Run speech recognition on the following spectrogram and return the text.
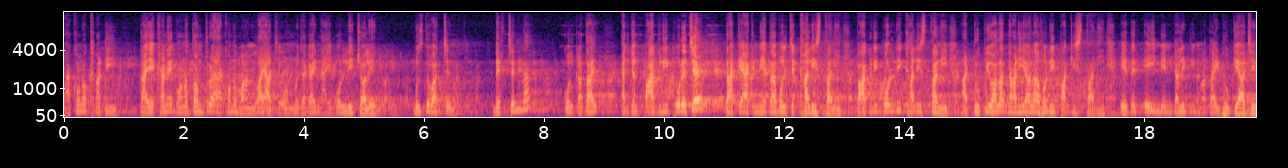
এখনও খাঁটি। তাই এখানে গণতন্ত্র এখনও বাংলায় আছে, অন্য জায়গায় নাই বললেই চলে। বুঝতে পারছেন? দেখছেন না? কলকাতায় একজন পাগড়ি পরেছে, তাকে এক নেতা বলছে, খালিস্তানি। পাগড়ি পরলি, খালিস্তানি। আর টুপিওয়ালা দাঁড়িয়েওয়ালা হলি পাকিস্তানি। এদের এই মেন্টালিটি মাথায় ঢুকে আছে।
